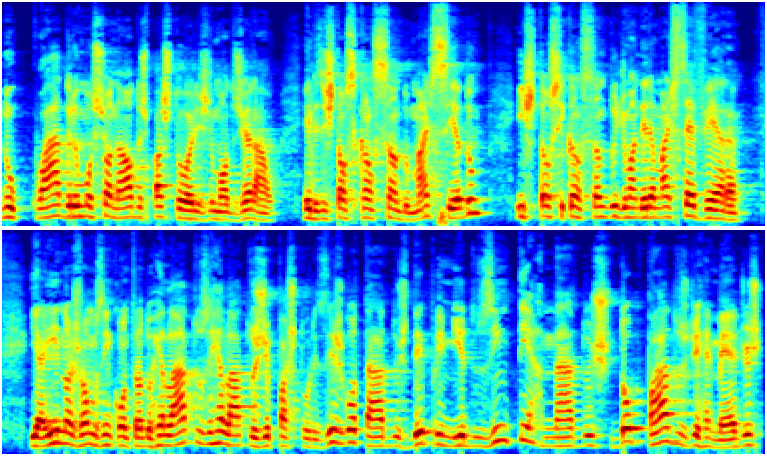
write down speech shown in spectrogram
no quadro emocional dos pastores, de modo geral. Eles estão se cansando mais cedo e estão se cansando de maneira mais severa. E aí nós vamos encontrando relatos e relatos de pastores esgotados, deprimidos, internados, dopados de remédios,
